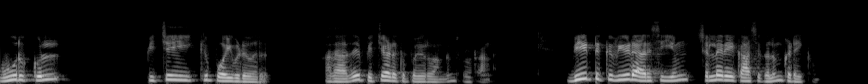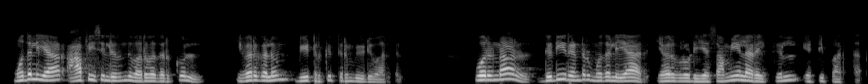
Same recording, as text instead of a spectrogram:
ஊருக்குள் பிச்சைக்கு போய்விடுவர் அதாவது பிச்சை எடுக்க போயிடுவாங்கன்னு சொல்றாங்க. வீட்டுக்கு வீடு அரிசியும் சில்லறை காசுகளும் கிடைக்கும். முதலியார் ஆபீஸில் இருந்து வருவதற்குள் இவர்களும் வீட்டிற்கு திரும்பி விடுவார்கள். ஒரு நாள் திடீரென்று முதலியார் இவர்களுடைய சமையல் அறைக்குள் எட்டி பார்த்தார்.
